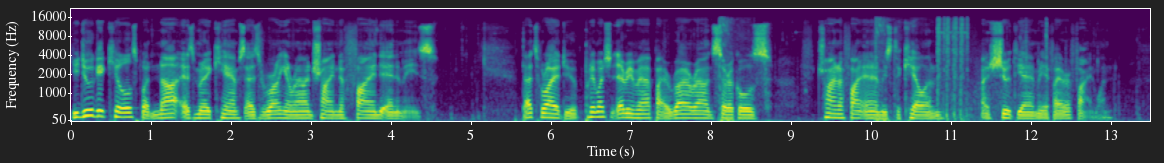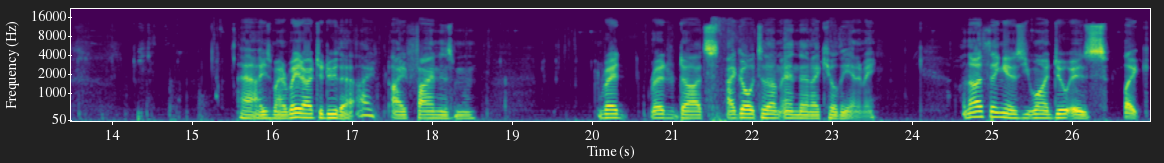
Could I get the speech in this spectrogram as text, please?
You do get kills, but not as many camps as running around trying to find enemies. That's what I do. Pretty much in every map, I run around circles, trying to find enemies to kill, and I shoot the enemy if I ever find one. And I use my radar to do that. I I find this red red dots. I go to them and then I kill the enemy. Another thing is you want to do is like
